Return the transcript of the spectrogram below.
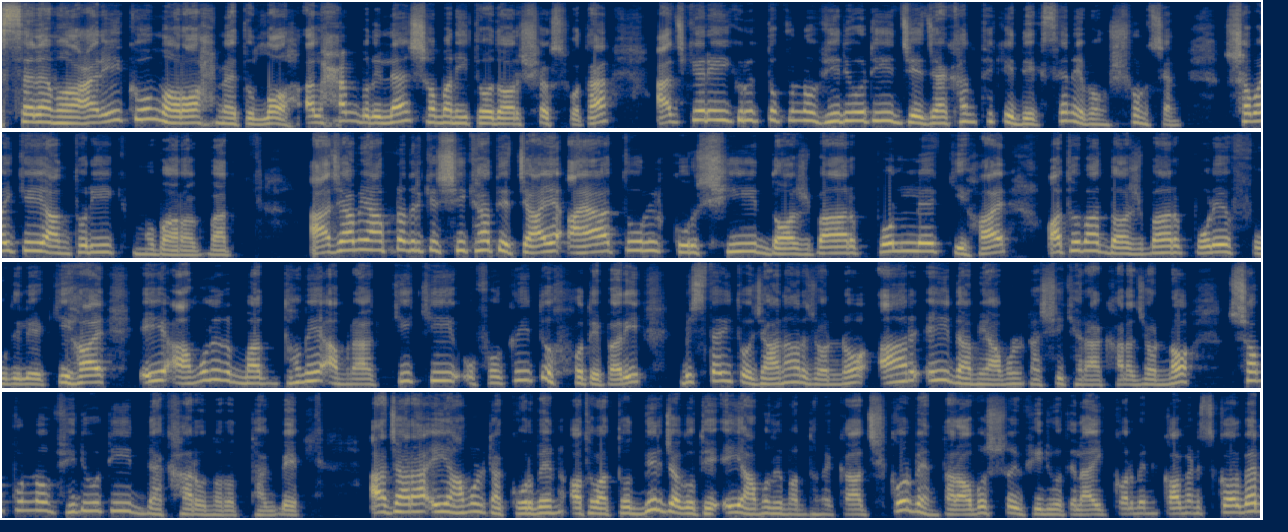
আসসালামু আলাইকুম রহমতুল্লাহ। আলহামদুলিল্লাহ, সম্মানিত দর্শক শ্রোতা, আজকের এই গুরুত্বপূর্ণ ভিডিওটি যে যেখান থেকে দেখছেন এবং শুনছেন, সবাইকে আন্তরিক মোবারকবাদ। আজ আমি আপনাদেরকে শিখাতে চাই আয়াতুল কুরসি দশ বার পড়লে কি হয় অথবা দশ বার পড়ে ফু দিলে কি হয়? এই আমলের মাধ্যমে আমরা কি কি উপকৃত হতে পারি বিস্তারিত জানার জন্য আর এই দামি আমলটা শিখে রাখার জন্য সম্পূর্ণ ভিডিওটি দেখার অনুরোধ থাকবে। আর যারা এই আমলটা করবেন অথবা তদ্বির জগতে এই আমলের মাধ্যমে কাজ করবেন তারা অবশ্যই ভিডিওতে লাইক করবেন, কমেন্টস করবেন।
